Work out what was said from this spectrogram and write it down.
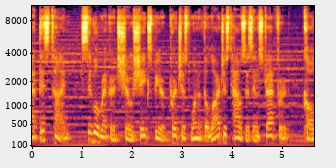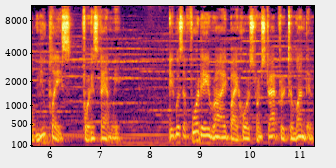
At this time, civil records show Shakespeare purchased one of the largest houses in Stratford, called New Place, for his family. It was a four-day ride by horse from Stratford to London,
